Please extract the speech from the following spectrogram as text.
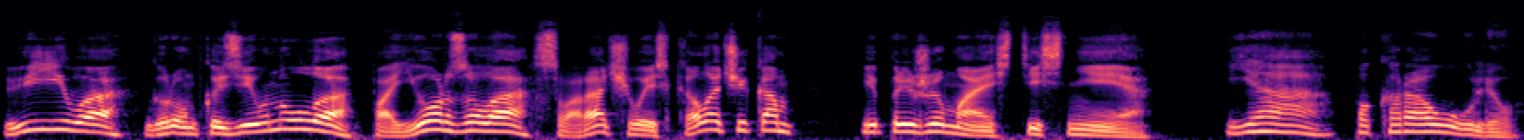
Вива громко зевнула, поерзала, сворачиваясь калачиком и прижимаясь теснее. «Я по караулю».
